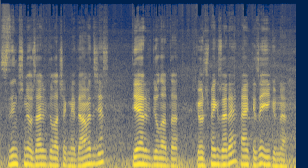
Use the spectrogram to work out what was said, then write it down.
Sizin için özel videolar çekmeye devam edeceğiz. Diğer videolarda görüşmek üzere. Herkese iyi günler.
